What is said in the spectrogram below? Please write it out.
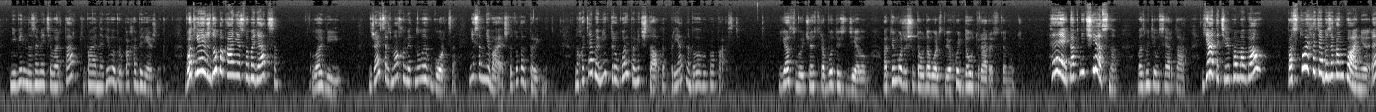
– невинно заметил Артар, кивая на вилы в руках обережника. «Вот я и жду, пока они освободятся!» Лови. Джай с размаху метнул их в горца, не сомневаясь, что тот отпрыгнет. Но хотя бы миг-другой помечтал, как приятно было бы попасть. Я свою часть работы сделал, а ты можешь это удовольствие хоть до утра растянуть. «Эй, так нечестно!» — возмутился Артак. «Я-то тебе помогал? Постой хотя бы за компанию, э?»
